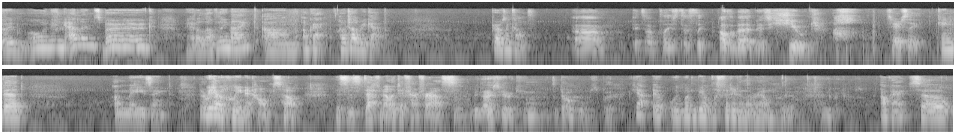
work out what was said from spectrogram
Good morning, Ellensburg. We had a lovely night. Um, okay, hotel recap. Pros and cons. Um, it's a place to sleep. Oh, the bed is huge. Seriously, king bed, amazing. Yeah, we have a queen at home, so this is definitely different for us. It'd be nice to get a king with the doggos, but Yeah, it, we wouldn't be able to fit it in the room. yeah, tiny bedrooms. Okay, so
